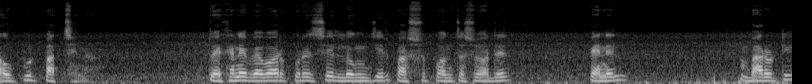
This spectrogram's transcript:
আউটপুট পাচ্ছে না। তো এখানে ব্যবহার করেছে লংজির পাঁচশো পঞ্চাশ ওয়াটের প্যানেল বারোটি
